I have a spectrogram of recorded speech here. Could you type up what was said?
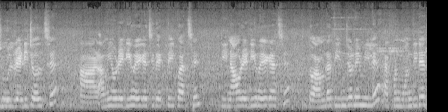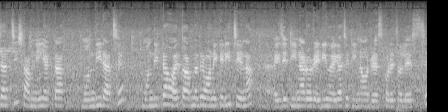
চুল রেডি চলছে আর আমিও রেডি হয়ে গেছি দেখতেই পাচ্ছেন টিনাও রেডি হয়ে গেছে। তো আমরা তিনজনে মিলে এখন মন্দিরে যাচ্ছি সামনেই একটা মন্দির আছে। মন্দিরটা হয়তো আপনাদের অনেকেরই চেনা এই যে টিনারও রেডি হয়ে গেছে টিনাও ড্রেস করে চলে এসছে।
